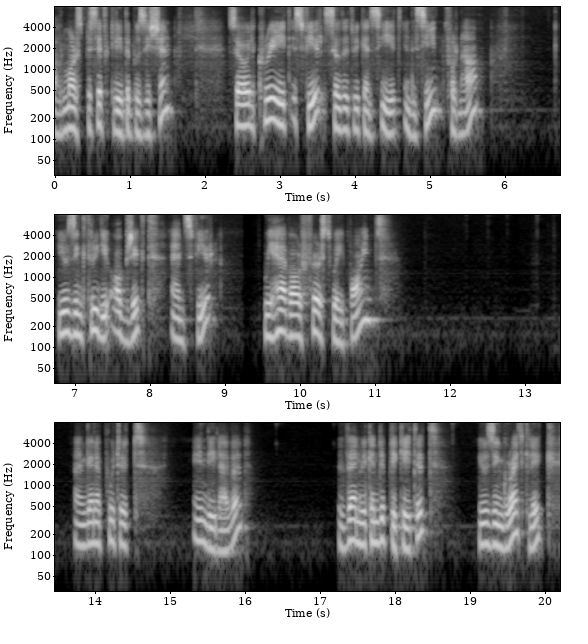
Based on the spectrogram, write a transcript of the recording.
or more specifically the position. So I'll create a sphere so that we can see it in the scene for now. Using 3D object and sphere, we have our first waypoint. I'm gonna put it in the level. Then we can duplicate it using right click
